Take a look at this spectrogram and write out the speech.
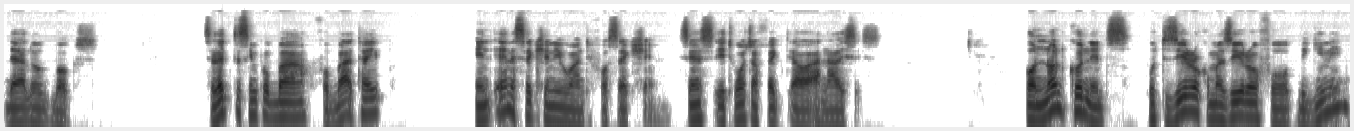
dialog box. Select a simple bar for bar type and any section you want for section since it won't affect our analysis. On node coordinates put 0, 0 for beginning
